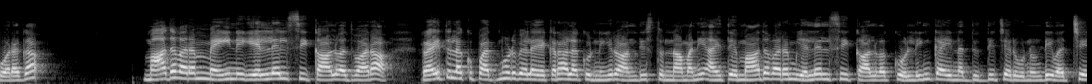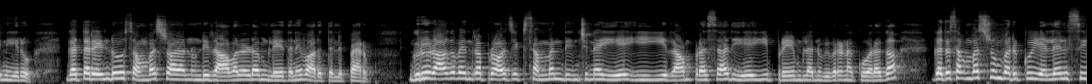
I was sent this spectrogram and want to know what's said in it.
కోరగా మాధవరం మెయిన్ ఎల్ఎల్సి కాలువ ద్వారా రైతులకు పదమూడు వేల ఎకరాలకు నీరు అందిస్తున్నామని అయితే మాధవరం ఎల్ఎల్సి కాలువకు లింక్ అయిన దుద్ది చెరువు నుండి వచ్చే నీరు గత రెండు సంవత్సరాల నుండి రావడం లేదని వారు తెలిపారు. గురు రాఘవేంద్ర ప్రాజెక్ట్ సంబంధించిన ఏఈఈ రామ్ ప్రసాద్ ఏఈ ప్రేమ్లను వివరణ కోరగా గత సంవత్సరం వరకు ఎల్ఎల్సి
